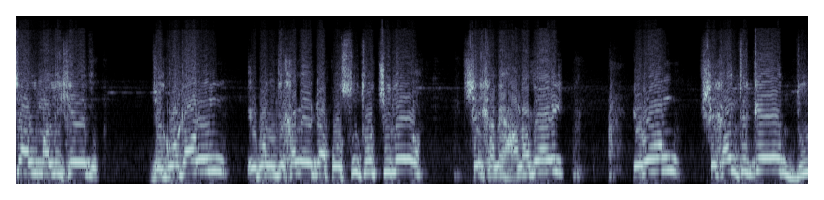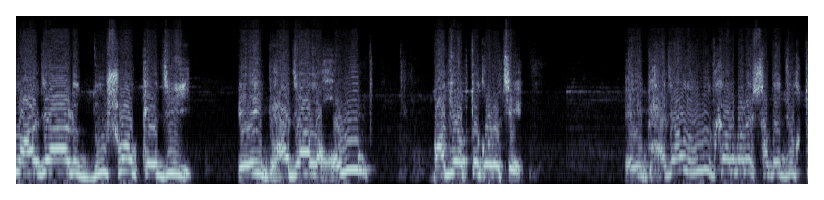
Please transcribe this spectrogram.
চাল মালিকের যে গোডাউন এবং যেখানে এটা প্রস্তুত হচ্ছিল, সেখানে হানা দেয় এবং সেখান থেকে দু হাজার দুশো কেজি এই ভেজাল হলুদ বাজেয়াপ্ত করেছে। এই ভেজাল হলুদ কারবারের সাথে যুক্ত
